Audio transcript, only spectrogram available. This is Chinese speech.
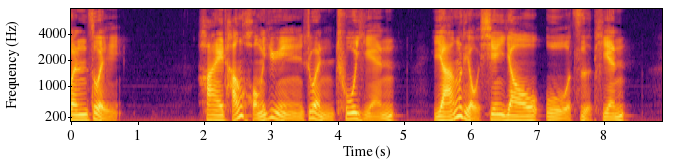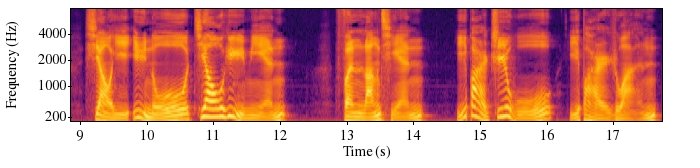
春醉，海棠红晕润初颜，杨柳纤腰舞自翩。笑倚玉奴娇玉眠，粉廊前一半织无，一半软。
